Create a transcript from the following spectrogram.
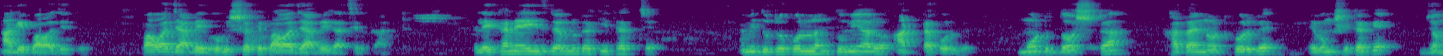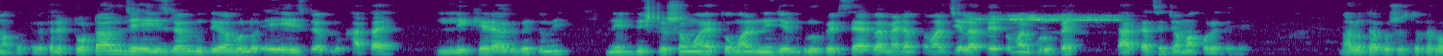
আগে পাওয়া যেত। পাওয়া যাবে, ভবিষ্যতে পাওয়া যাবে গাছের কাঠ। তাহলে এখানে এইচ ডাব্লিউটা কি থাকছে? আমি দুটো করলাম, তুমি আরও আটটা করবে। মোট দশটা খাতায় নোট করবে এবং সেটাকে জমা করতে হবে। তাহলে টোটাল যে এইচ ডাব্লিউ দেওয়া হলো, এই এইচ ডাব্লিউ খাতায় লিখে রাখবে তুমি। নির্দিষ্ট সময়ে তোমার নিজের গ্রুপের স্যার বা ম্যাডাম তোমার জেলাতে, তোমার গ্রুপে তার কাছে জমা করে দেবে। ভালো থাকো সুস্থ থাকো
